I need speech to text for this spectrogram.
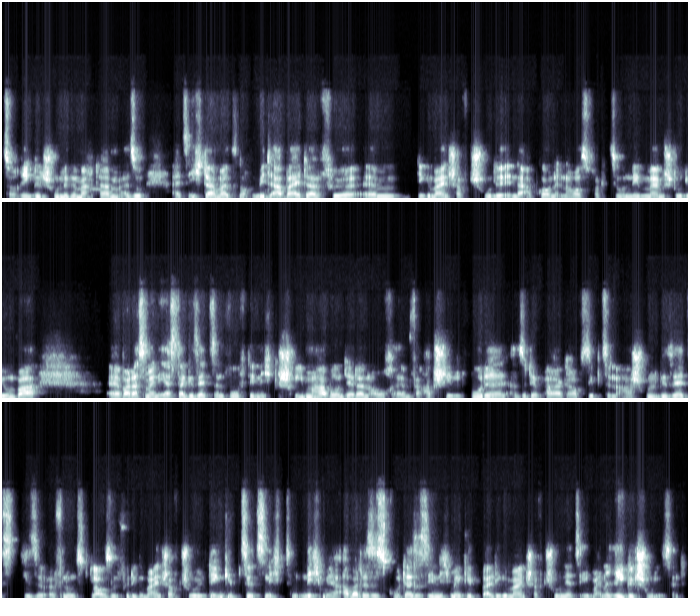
zur Regelschule gemacht haben. Also als ich damals noch Mitarbeiter für ähm, die Gemeinschaftsschule in der Abgeordnetenhausfraktion neben meinem Studium war, äh, war das mein erster Gesetzentwurf, den ich geschrieben habe und der dann auch ähm, verabschiedet wurde. Also der Paragraph 17a Schulgesetz, diese Öffnungsklausel für die Gemeinschaftsschulen, den gibt es jetzt nicht, nicht mehr, aber das ist gut, dass es ihn nicht mehr gibt, weil die Gemeinschaftsschulen jetzt eben eine Regelschule sind.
